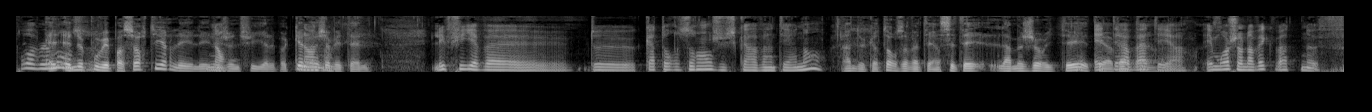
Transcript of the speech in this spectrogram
Probablement. elles ne pouvaient pas sortir, les, les, les Non. jeunes filles à l'époque. Quel Non, âge avaient-elles Les filles avaient de 14 ans jusqu'à 21 ans. Ah, de 14 à 21. C'était la majorité était, Étaient à à 21. 21. Et moi, j'en avais que 29.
